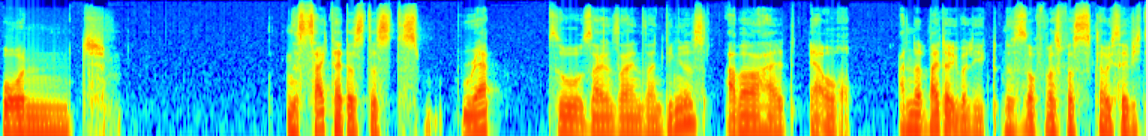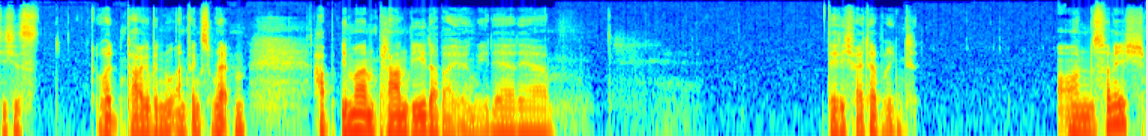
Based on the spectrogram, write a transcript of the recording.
Und es zeigt halt, dass das Rap so sein, sein, sein Ding ist, aber halt er auch weiter überlegt. Und das ist auch was, was, glaube ich, sehr wichtig ist heutzutage, wenn du anfängst zu rappen. Hab immer einen Plan B dabei irgendwie, der, der, der dich weiterbringt. Und das fand ich,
